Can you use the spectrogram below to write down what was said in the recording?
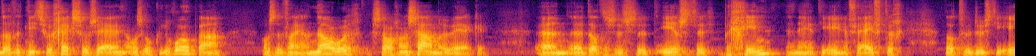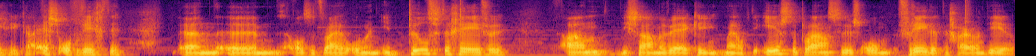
dat het niet zo gek zou zijn als ook Europa, als het ware nauwer zou gaan samenwerken. En uh, dat is dus het eerste begin, in 1951, dat we dus die EGKS oprichten. En um, als het ware om een impuls te geven aan die samenwerking, maar op de eerste plaats dus om vrede te garanderen.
